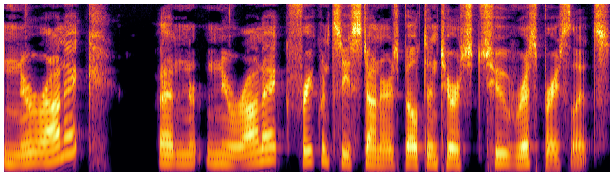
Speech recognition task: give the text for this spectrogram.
neuronic, uh, n- neuronic frequency stunners built into her two wrist bracelets,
